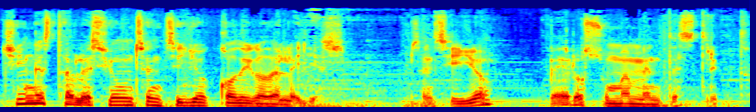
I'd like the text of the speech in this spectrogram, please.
Ching estableció un sencillo código de leyes, sencillo, pero sumamente estricto.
